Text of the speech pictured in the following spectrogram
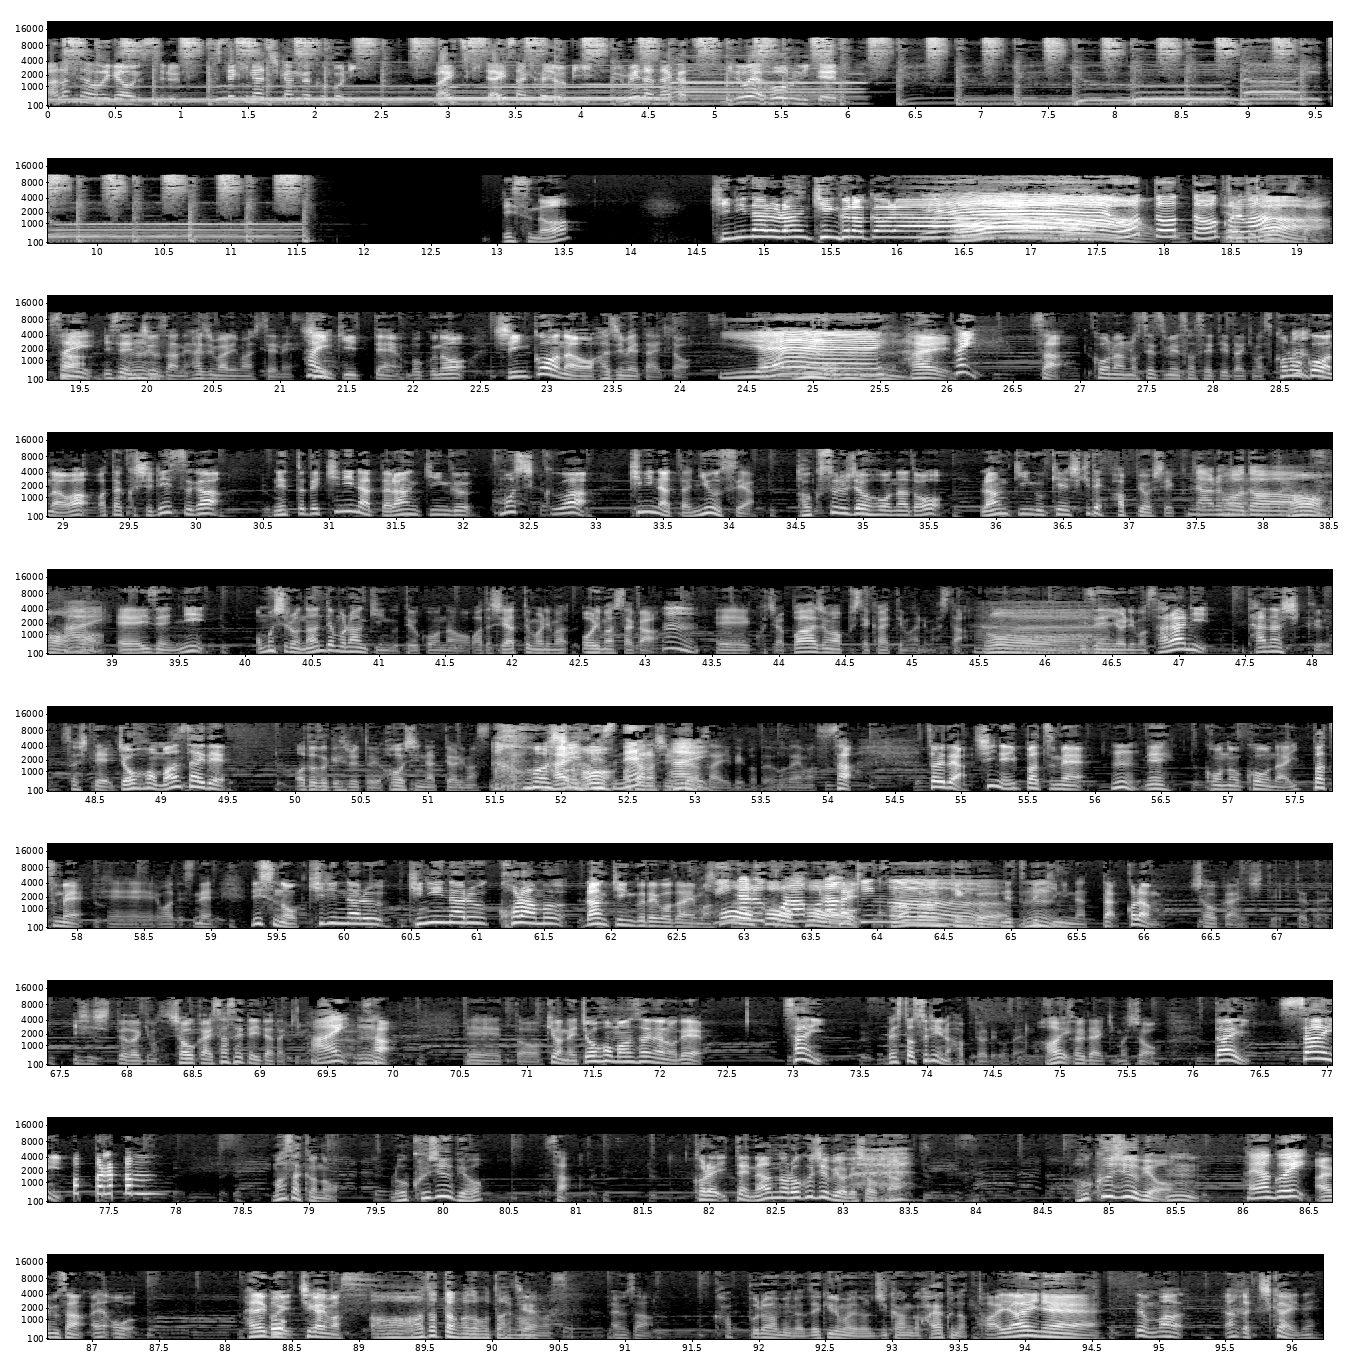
あなたを笑顔にする素敵な時間がここに。毎月第3火曜日梅田中津美濃屋ホールにて。リスの気になるランキングのコーナー。おっとおっとこれは？さあ、はい。2013年始まりましてね、はい。新規一点僕の新コーナーを始めたいとイエーイ。はい、はい。さあコーナーの説明させていただきます。このコーナーは私リスがネットで気になったランキングもしくは気になったニュースや得する情報などをランキング形式で発表していくというなるほど。はい。えー以前に面白なんでもランキングというコーナーを私やっておりまおりましたが、うん。えーこちらバージョンアップして帰ってまいりました。以前よりもさらに楽しくそして情報満載でお届けするという方針になっております 方針ですね。はい。お楽しみください。ということでございます、さあそれでは新年一発目、うん。ね、このコーナー一発目、えーはですねリスの気になる気になるコラムランキングでございます。気になるコラムランキング。コラムランキング。ネットで気になったコラム紹介していただいしていただきます。紹介させていただきます、はい。うん。さあ、えー、と今日はね情報満載なので3位ベスト3の発表でございます、はい。それでは行きましょう。第3位。パッパラパン。まさかの60秒？さあこれ一体何の60秒でしょうか？60秒。うん早食い。あゆむさんえお早食い違います。ああ当たったんかと思った今。違います。あゆむさん。カップラーメンができるまでの時間が早くなった。早いね。でもまあなんか近いね。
